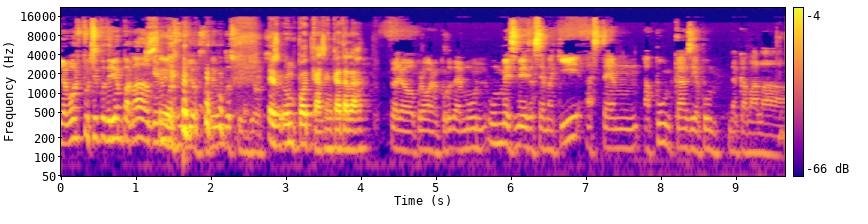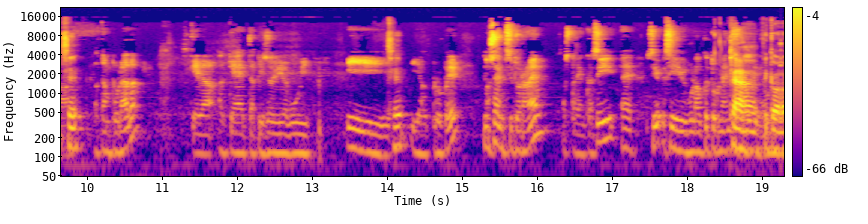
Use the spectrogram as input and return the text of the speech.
Llavors potser podríem parlar del que és Sí. un dels millors, també un dels pitjors. És un podcast en català. Però, però bueno, portem un, un mes més estem aquí, estem a punt, quasi a punt d'acabar la, Sí. la temporada. Queda aquest episodi d'avui i, Sí. i el proper. No sabem si tornarem, esperem que sí. Eh, si, si voleu que tornem, Clar, si fico-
